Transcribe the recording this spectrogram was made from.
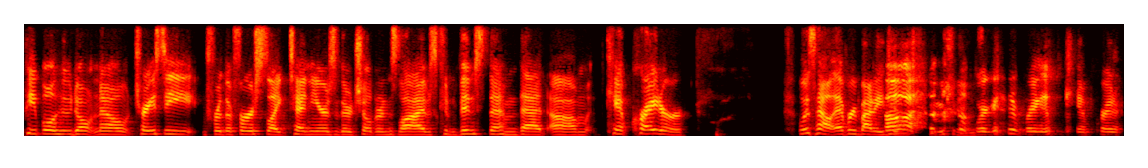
people who don't know, Tracy, for the first like 10 years of their children's lives, convinced them that um, Camp Kreider was how everybody did Uh, we're gonna bring up Camp Crater.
